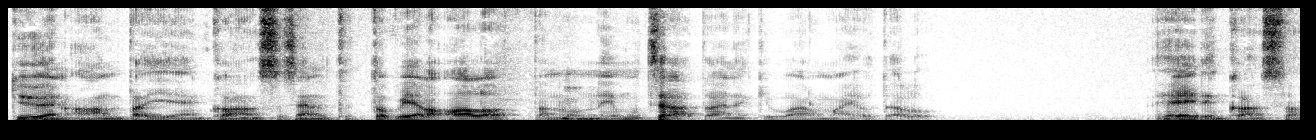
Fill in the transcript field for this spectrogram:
työnantajien kanssa, sen että et ole vielä aloittanut, mm. niin, mutta sä oot ainakin varmaan jutellut heidän kanssa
